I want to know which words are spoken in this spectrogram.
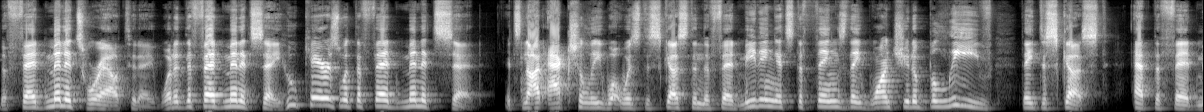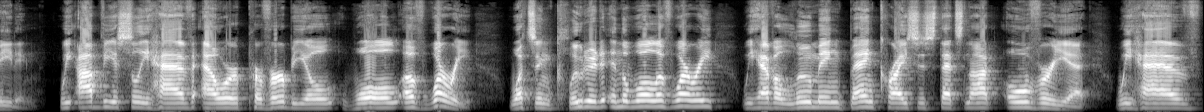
The Fed minutes were out today. What did the Fed minutes say? Who cares what the Fed minutes said? It's not actually what was discussed in the Fed meeting, it's the things they want you to believe they discussed at the Fed meeting we obviously have our proverbial wall of worry. What's included in the wall of worry? We have a looming bank crisis that's not over yet. We have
